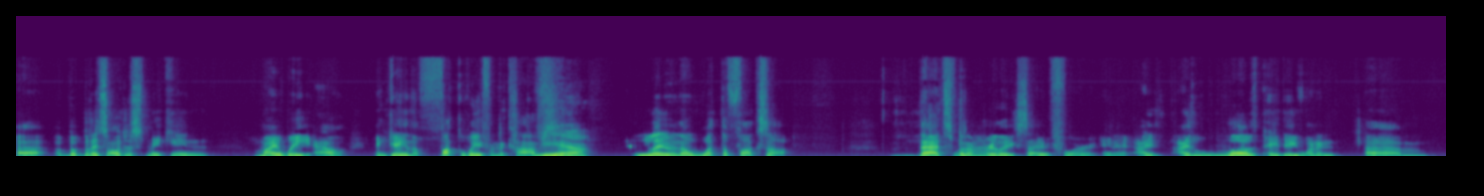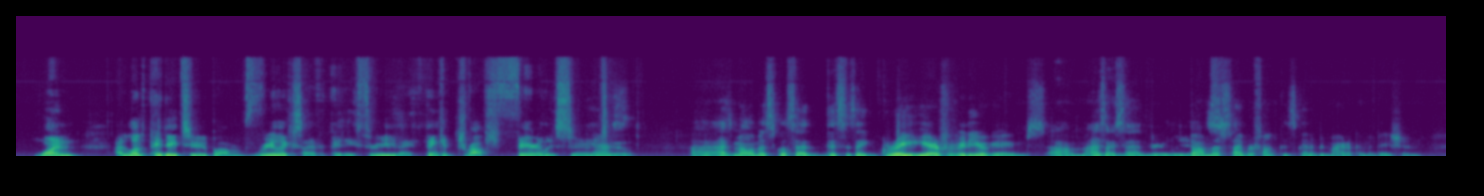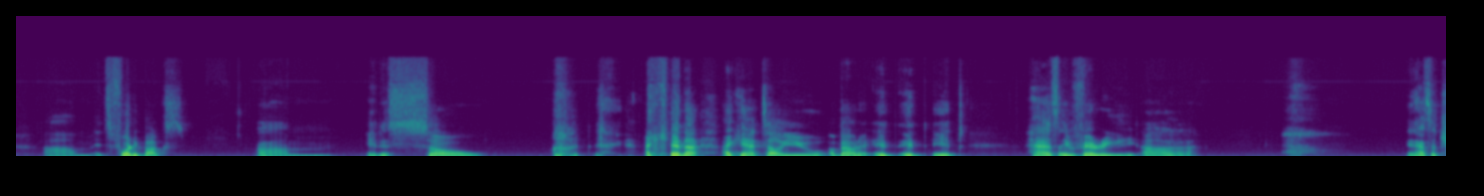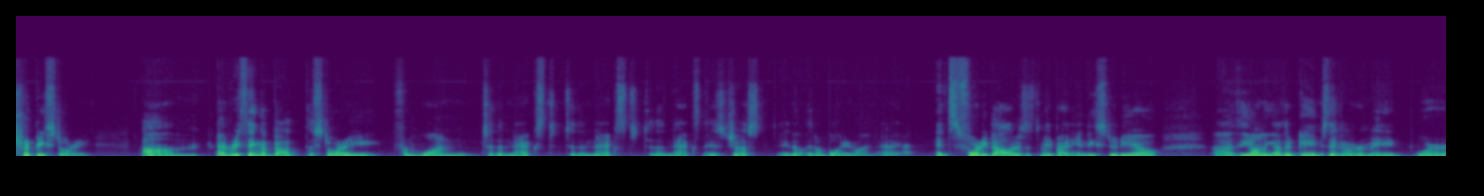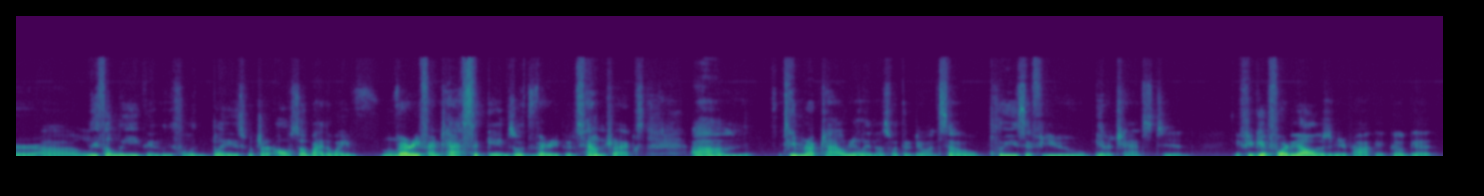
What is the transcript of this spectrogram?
Uh, but but it's all just making my way out and getting the fuck away from the cops. Yeah, and letting them know what the fuck's up. That's what I'm really excited for in it. I I love Payday One and um, One. I love Payday Two, but I'm really excited for Payday Three, and I think it drops fairly soon yes. too. Uh, as Mellow Mystical said, this is a great year for video games. Um, as it I said, really Bomber is. Cyberfunk is going to be my recommendation. Um, it's 40 bucks. Um, it is so good. I cannot, I can't tell you about it. It, it, it has a very, uh, it has a trippy story. Um, everything about the story from one to the next to the next to the next is just it'll it'll blow your mind. And it's forty dollars. It's made by an indie studio. Uh, the only other games they've ever made were uh, Lethal League and Lethal League Blaze, which are also, by the way, mm. very fantastic games with very good soundtracks. Um, Team Reptile really knows what they're doing. So please, if you get a chance to, if you get forty dollars in your pocket, go get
